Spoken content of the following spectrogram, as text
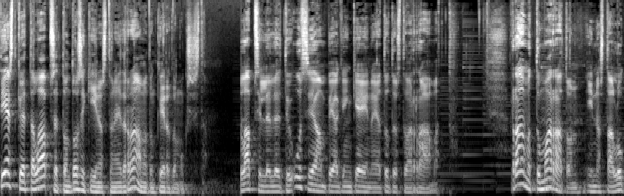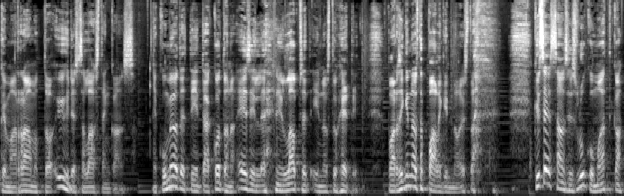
Tiesitkö, että lapset on tosi kiinnostuneita raamatun kertomuksista? Lapsille löytyy useampiakin keinoja tutustua raamattuun. Raamattu Maraton innostaa lukemaan raamattua yhdessä lasten kanssa. Ja kun me otettiin tämä kotona esille, niin lapset innostu heti. Varsinkin noista palkinnoista. Kyseessä on siis lukumatka,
